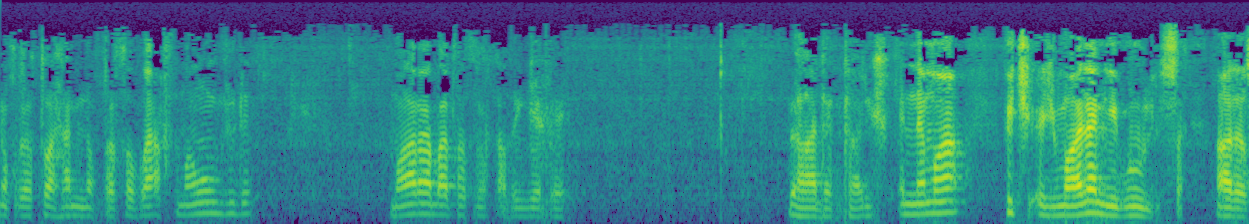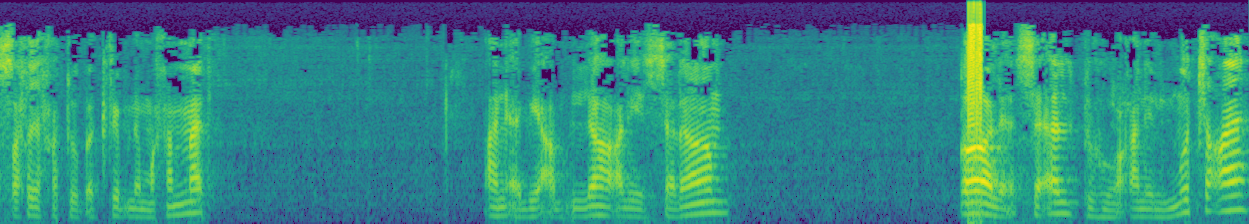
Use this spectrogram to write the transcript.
نقطة هم نقطة ضعف ما موجودة. ما ربطت القضية بهذا التاريخ. إنما إجمالا يقول هذا صحيحة بكر بن محمد عن أبي عبد الله عليه السلام قال سألته عن المتعة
